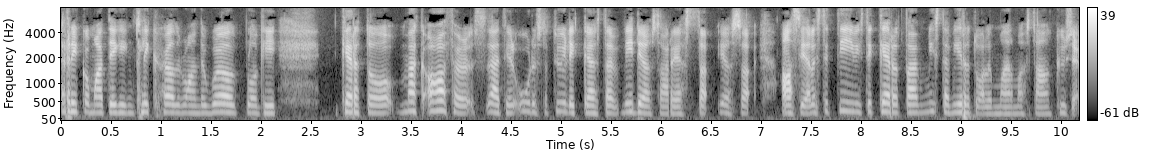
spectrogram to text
Rikomatiikin Click Hurl Around the World-blogi kertoo MacArthur-säätiön uudesta tyylikkäästä videosarjasta, jossa asiallisesti tiivisti kerrotaan, mistä virtuaalimaailmasta on kyse.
